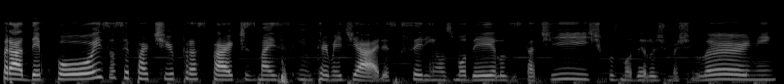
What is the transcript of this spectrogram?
para depois você partir para as partes mais intermediárias, que seriam os modelos estatísticos, modelos de machine learning.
